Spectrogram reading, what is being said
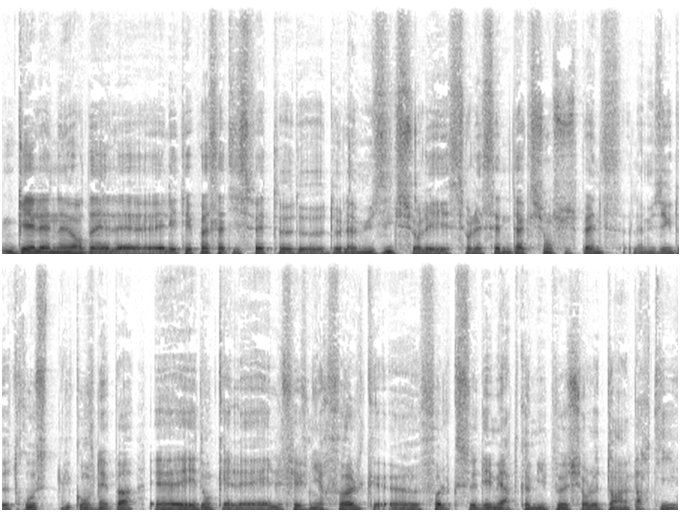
Gail Hannard, elle, elle était pas satisfaite de, de la musique sur les, sur les scènes d'action suspense. La musique de Troust lui convenait pas. Euh, Et donc, elle, elle fait venir Folk. Euh, Folk se démerde comme il peut sur le temps imparti.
